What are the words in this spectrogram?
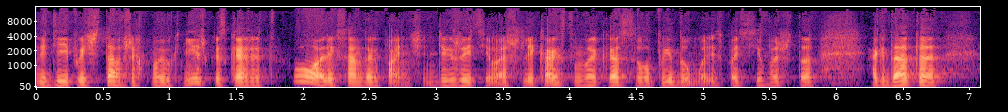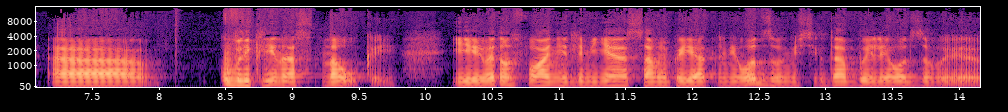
людей, прочитавших мою книжку, и скажет, о, Александр Панчин, держите ваше лекарство, мы как раз его придумали. Спасибо, что когда-то э, увлекли нас наукой. И в этом плане для меня самыми приятными отзывами всегда были отзывы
